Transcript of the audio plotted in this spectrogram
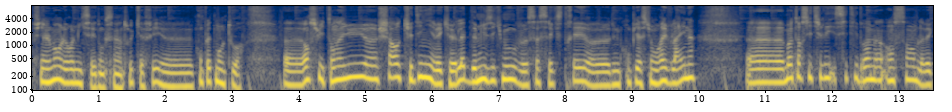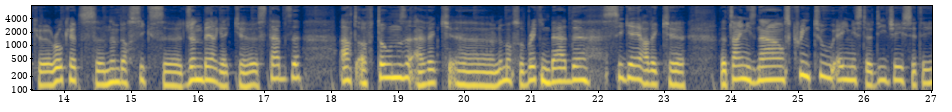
finalement le remixer. Donc c'est un truc qui a fait euh, complètement le tour. Euh, ensuite, on a eu euh, Sharok Dini avec Let the Music Move. Ça, c'est extrait d'une compilation Raveline. Motor City, City Drum ensemble avec Rockets Number 6, John Berg avec Stabs. Art of Tones avec euh, le morceau Breaking Bad, Seger avec euh, The Time Is Now, Screen 2, Hey Mr. DJ, c'était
